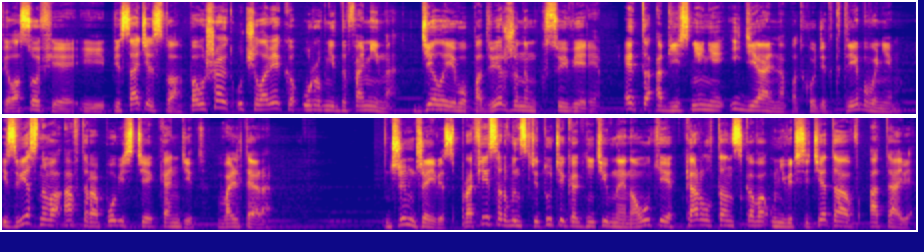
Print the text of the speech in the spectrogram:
философия и писательство повышают у человека уровни дофамина, делая его подверженным к суевериям. Это объяснение идеально подходит к требованиям известного автора повести «Кандид» Вольтера. Джим Джейвис, профессор в Институте когнитивной науки Карлтонского университета в Оттаве,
